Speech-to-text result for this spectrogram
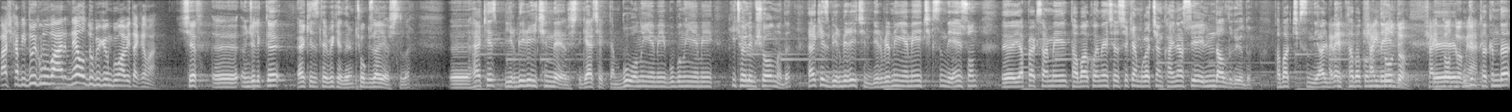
başka bir duygu mu var? Ne oldu bugün bu mavi takıma? Şef, e, öncelikle herkesi tebrik ederim. Çok güzel yarıştılar. E, herkes birbiri içinde yarıştı gerçekten. Bu onun yemeği, bu bunun yemeği. Hiç öyle bir şey olmadı. Herkes birbiri için, birbirinin yemeği çıksın diye. En son e, yaprak sarmayı tabağa koymaya çalışırken Muratcan kaynar suya elini daldırıyordu. Tabak çıksın diye. Halbuki Evet, tabak onun şahit değildi. oldum. Şahit oldum bugün yani. takımda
